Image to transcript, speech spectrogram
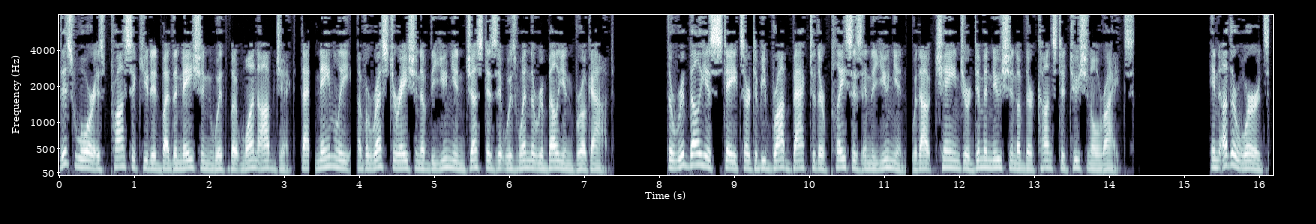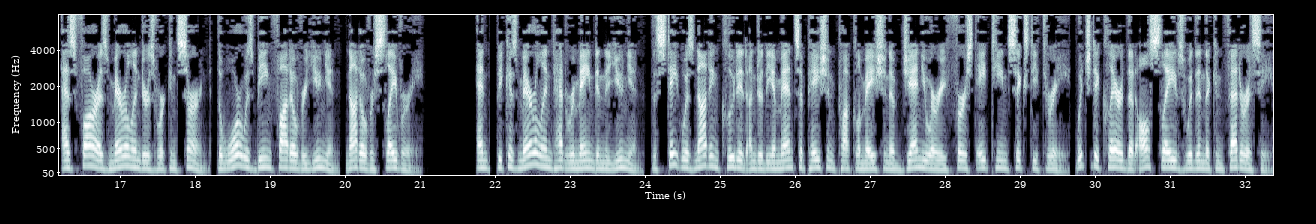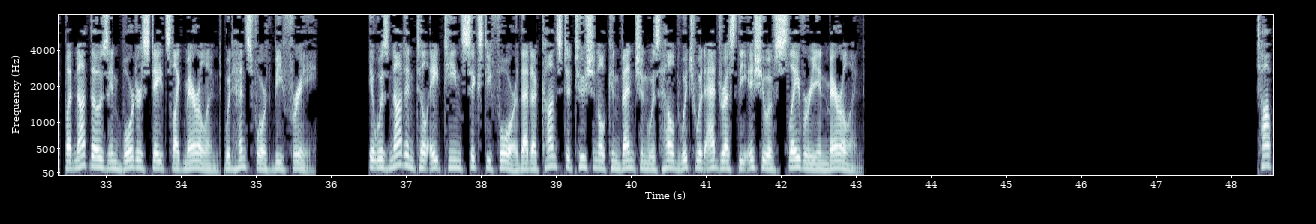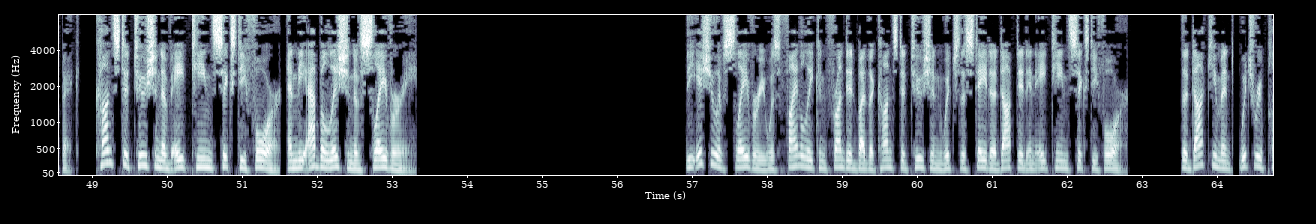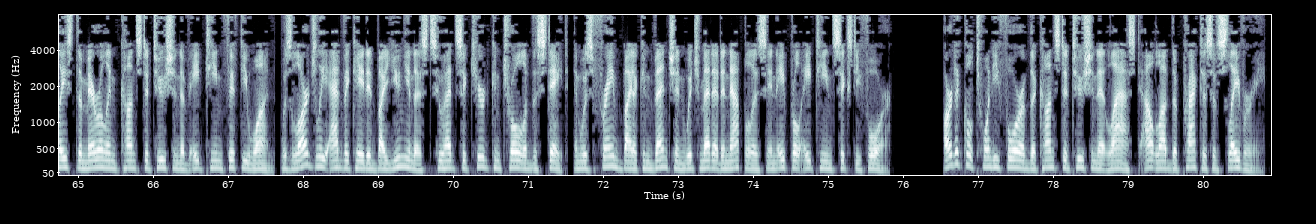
This war is prosecuted by the nation with but one object, that, namely, of a restoration of the Union just as it was when the rebellion broke out. The rebellious states are to be brought back to their places in the Union, without change or diminution of their constitutional rights. In other words, as far as Marylanders were concerned, the war was being fought over Union, not over slavery. And, because Maryland had remained in the Union, the state was not included under the Emancipation Proclamation of January 1, 1863, which declared that all slaves within the Confederacy but not those in border states like Maryland would henceforth be free. It was not until 1864 that a constitutional convention was held which would address the issue of slavery in Maryland. Constitution of 1864, and the abolition of slavery The issue of slavery was finally confronted by the Constitution which the state adopted in 1864. The document, which replaced the Maryland Constitution of 1851, was largely advocated by Unionists who had secured control of the state, and was framed by a convention which met at Annapolis in April 1864. Article 24 of the Constitution at last outlawed the practice of slavery.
